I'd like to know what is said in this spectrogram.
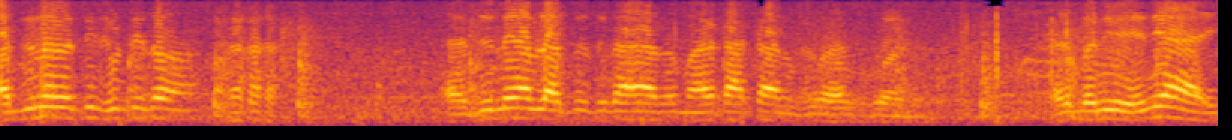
અર્જુન નથી છૂટતી તો? અર્જુન એમ લાગતું હતું કે મારા કાકા નું અરે બન્યું એ ન્યાય.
